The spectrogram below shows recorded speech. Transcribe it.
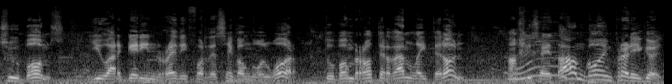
two bombs? You are getting ready for the Second World War to bomb Rotterdam later on. And he said, I'm going pretty good.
